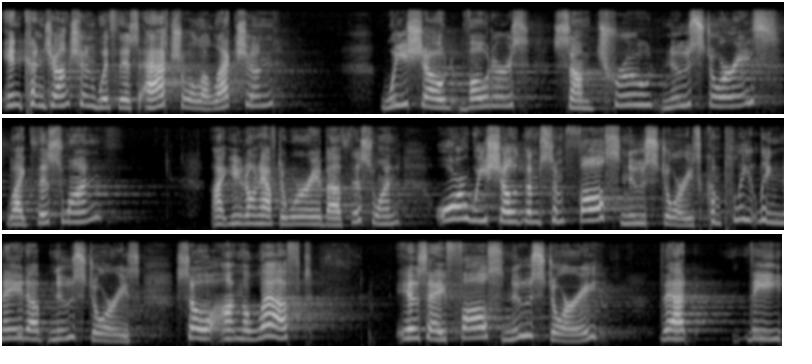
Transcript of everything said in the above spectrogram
In conjunction with this actual election, we showed voters some true news stories like this one. Uh, you don't have to worry about this one. Or we showed them some false news stories, completely made up news stories. So on the left is a false news story that the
